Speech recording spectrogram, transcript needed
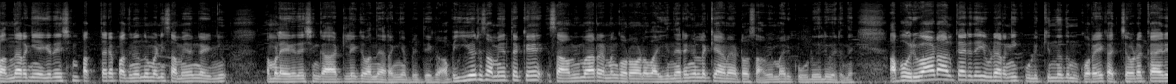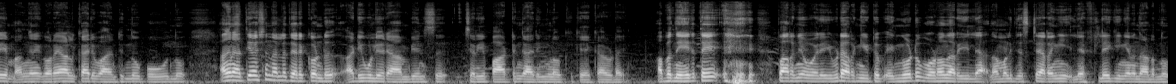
വന്നിറങ്ങി ഏകദേശം പത്തര പതിനൊന്ന് മണി സമയം കഴിഞ്ഞു നമ്മൾ ഏകദേശം ഘാട്ടിലേക്ക് വന്ന് ഇറങ്ങിയപ്പോഴത്തേക്കും. അപ്പോൾ ഈ ഒരു സമയത്തൊക്കെ സ്വാമിമാരുടെ എണ്ണം കുറവാണ്. വൈകുന്നേരങ്ങളിലൊക്കെയാണ് കേട്ടോ സ്വാമിമാർ കൂടുതൽ വരുന്നത്. അപ്പോൾ ഒരുപാട് ആൾക്കാർ ഇതേ ഇവിടെ ഇറങ്ങി കുളിക്കുന്നതും കുറേ കച്ചവടക്കാരെയും അങ്ങനെ കുറേ ആൾക്കാർ വരുന്നു പോകുന്നു. അങ്ങനെ അത്യാവശ്യം നല്ല തിരക്കുണ്ട്. അടിപൊളി ഒരു ആംബിയൻസ് ചെറിയ പാട്ടും കാര്യങ്ങളൊക്കെ കേൾക്കാം ഇവിടെ അപ്പോൾ നേരത്തെ പറഞ്ഞ പോലെ ഇവിടെ ഇറങ്ങിയിട്ടും എങ്ങോട്ട് പോകണമെന്ന് അറിയില്ല. നമ്മൾ ജസ്റ്റ് ഇറങ്ങി ലെഫ്റ്റിലേക്ക് ഇങ്ങനെ നടന്നു.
